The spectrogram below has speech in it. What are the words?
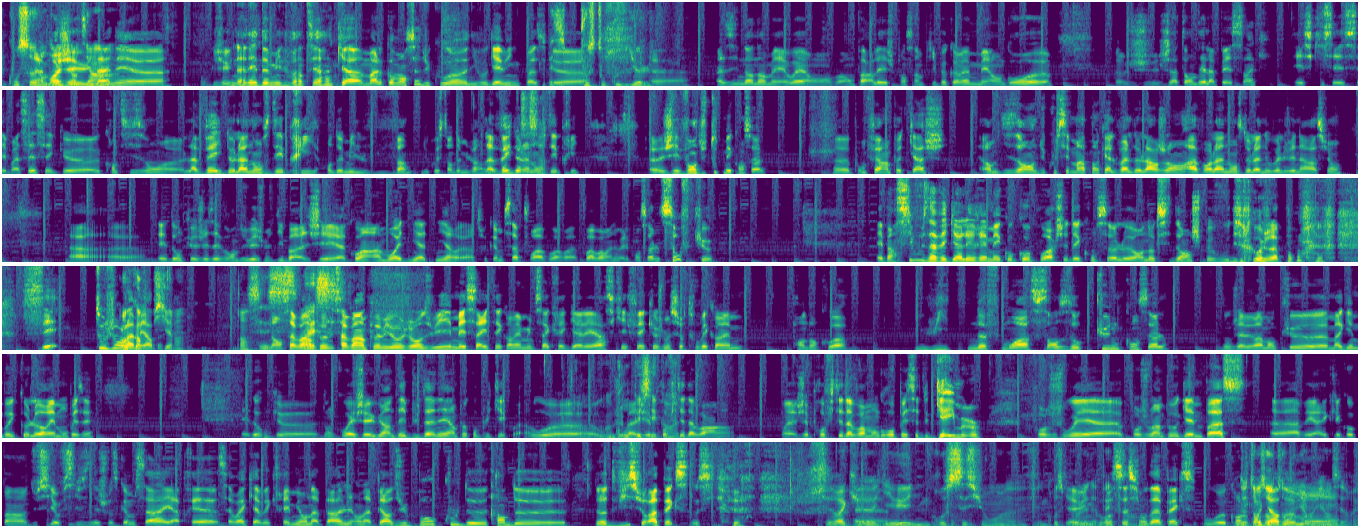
consoles Alors en moi, j'ai eu une 2021, année, euh, j'ai une année 2021 qui a mal commencé du coup au niveau gaming parce que. Vas-y, pousse ton coup de gueule. Euh, Vas-y, non, non, mais ouais, on va en parler, je pense, un petit peu quand même. Mais en gros, euh, j'attendais la PS5. Et ce qui s'est passé, c'est que quand ils ont. euh, la veille de l'annonce des prix en 2020, du coup, c'était en 2020, la veille de l'annonce des prix, euh, j'ai vendu toutes mes consoles euh, pour me faire un peu de cash. En me disant, du coup, c'est maintenant qu'elles valent de l'argent avant l'annonce de la nouvelle génération. Et donc, je les ai vendues et je me dis, bah, j'ai quoi, un mois et demi à tenir, un truc comme ça, pour avoir, pour avoir ma nouvelle console. Sauf que. Eh ben, si vous avez galéré mes cocos pour acheter des consoles euh, en Occident, je peux vous dire qu'au Japon, c'est toujours la merde. pire. Non, ça va, un peu, c'est- ça va un peu mieux aujourd'hui, mais ça a été quand même une sacrée galère, ce qui fait que je me suis retrouvé quand même pendant quoi? 8, 9 mois sans aucune console. Donc j'avais vraiment que euh, ma Game Boy Color et mon PC. Et donc, euh, donc ouais, j'ai eu un début d'année un peu compliqué, quoi. Où, euh, bah, j'ai profité d'avoir un... Ouais, j'ai profité d'avoir mon gros PC de gamer pour jouer, euh, pour jouer un peu au Game Pass euh, avec, avec les copains du Sea of Thieves, des choses comme ça. Et après, euh, c'est vrai qu'avec Rémi, on a, parlé, on a perdu beaucoup de temps de, de notre vie sur Apex aussi. C'est vrai qu'il Euh, y a eu une grosse session, une grosse Il y a eu une grosse d'Apex, session hein. d'Apex où quand de je temps regarde temps, mon, rien, c'est vrai.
